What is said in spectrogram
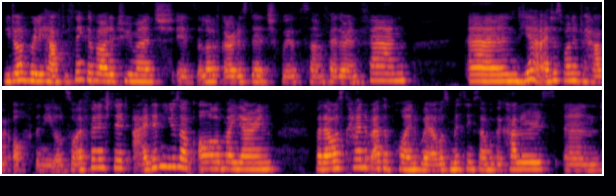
you don't really have to think about it too much. It's a lot of garter stitch with some feather and fan. And yeah, I just wanted to have it off the needle. So I finished it. I didn't use up all of my yarn, but I was kind of at the point where I was missing some of the colors and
